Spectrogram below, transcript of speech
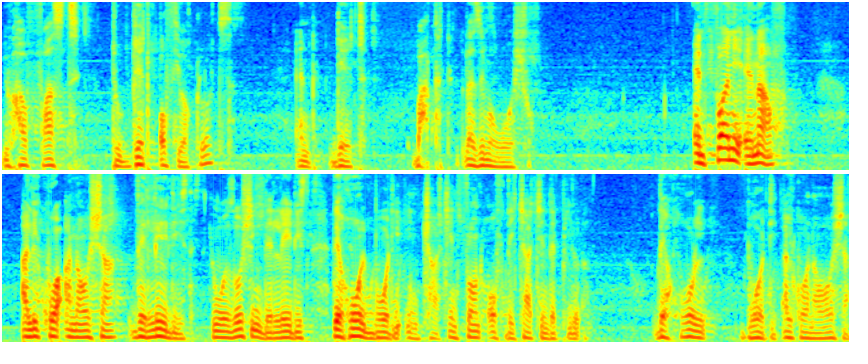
you have first to get off your clothes and get bathed. Lazima uoshwe. And funny enough, alikuwa anaosha the ladies. He was washing the ladies, the whole body in church, in front of the church in the pillar. The whole body alikuwa anaosha.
